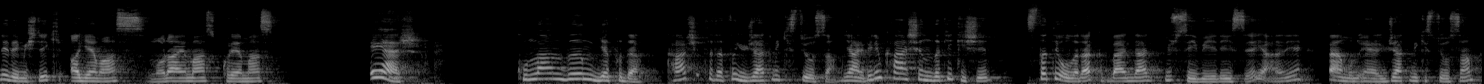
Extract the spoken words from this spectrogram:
ne demiştik? Agemas, moraimas, kuremas. Eğer kullandığım yapıda karşı tarafı yüceltmek istiyorsam, yani benim karşımdaki kişi statü olarak benden üst seviyedeyse, yani ben bunu eğer yüceltmek istiyorsam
